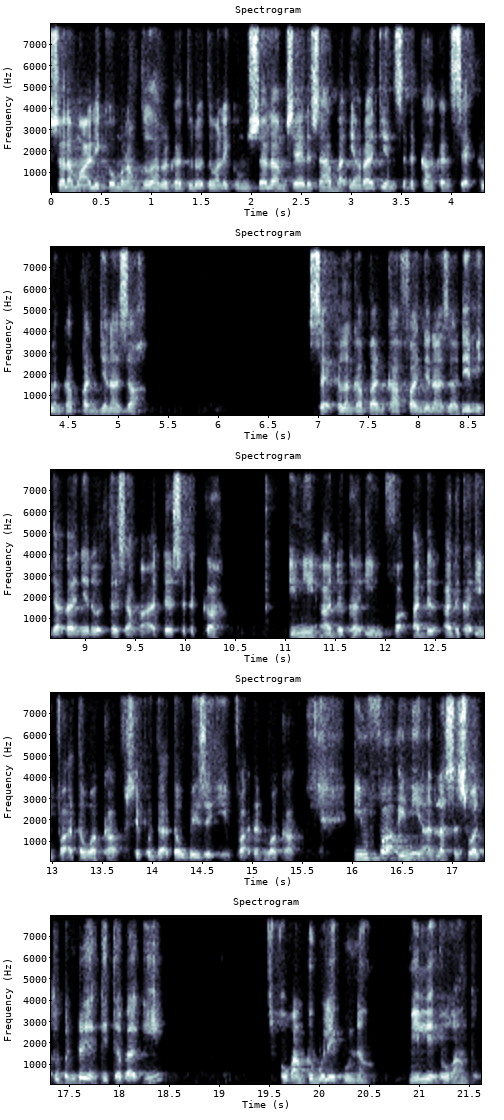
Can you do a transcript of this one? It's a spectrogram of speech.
Assalamualaikum warahmatullahi wabarakatuh. Doktor Waalaikumsalam. Saya ada sahabat yang rajin sedekahkan set kelengkapan jenazah set kelengkapan kafan jenazah. Dia minta tanya doktor sama ada sedekah ini adakah infak ada adakah infak atau wakaf. Saya pun tak tahu beza infak dan wakaf. Infak ini adalah sesuatu benda yang kita bagi orang tu boleh guna, milik orang tu.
